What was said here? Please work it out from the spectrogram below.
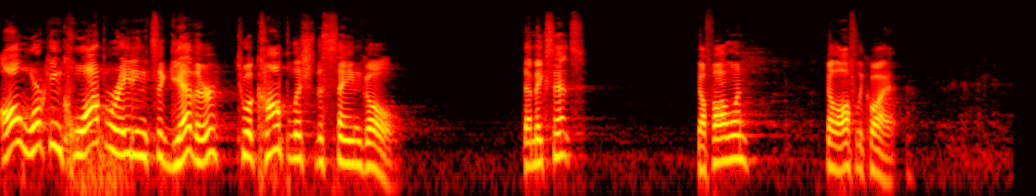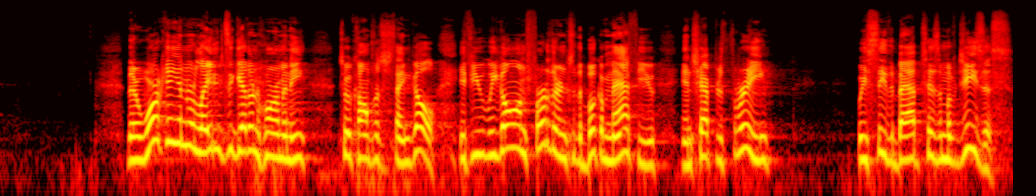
all working, cooperating together to accomplish the same goal. That make sense? Y'all following? Y'all awfully quiet. They're working and relating together in harmony to accomplish the same goal. If you, we go on further into the book of Matthew, in chapter 3, we see the baptism of Jesus.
